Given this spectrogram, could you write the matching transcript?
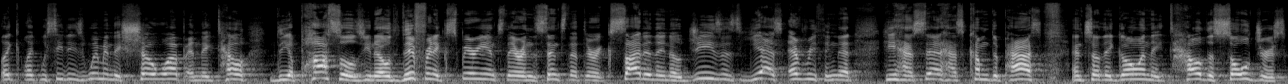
like, like we see these women, they show up and they tell the apostles, you know, different experience there in the sense that they're excited. They know Jesus. Yes, everything that he has said has come to pass. And so they go and they tell the soldiers.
